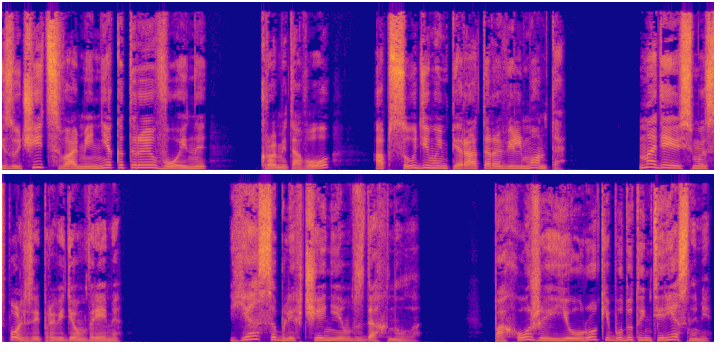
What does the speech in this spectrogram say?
изучить с вами некоторые войны. Кроме того, обсудим императора Вильмонта. Надеюсь, мы с пользой проведем время. Я с облегчением вздохнула. Похоже, ее уроки будут интересными.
